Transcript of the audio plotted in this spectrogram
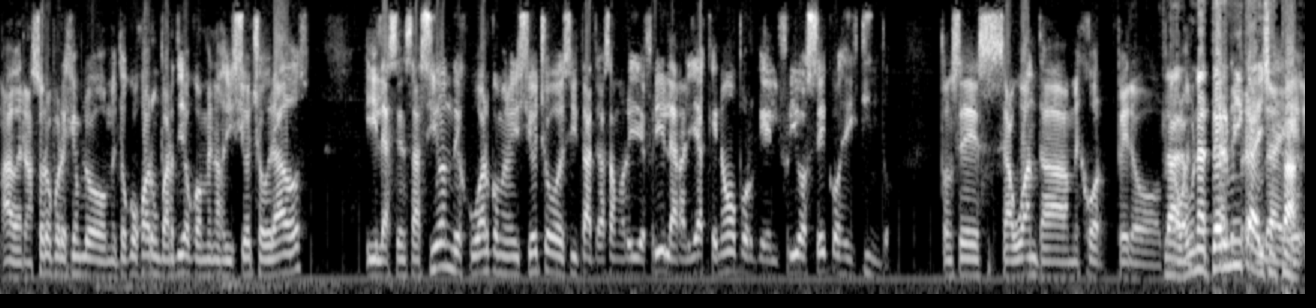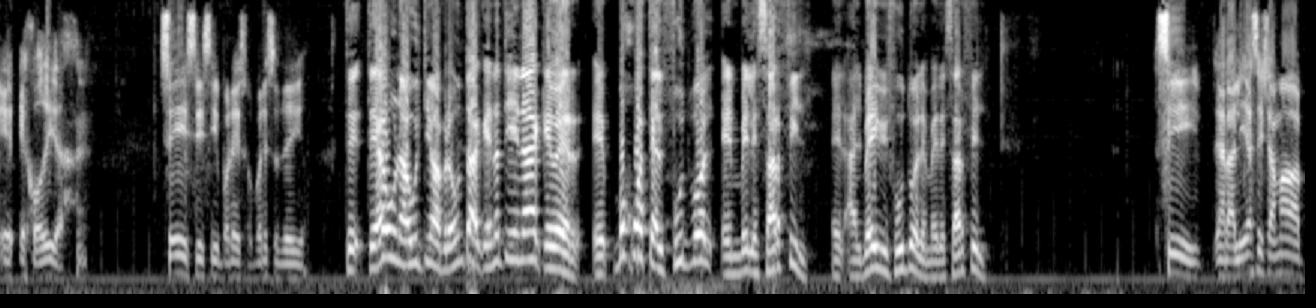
a ver, nosotros por ejemplo me tocó jugar un partido con menos 18 grados y la sensación de jugar con menos 18 vos decís, te vas a morir de frío, y la realidad es que no, porque el frío seco es distinto. Entonces se aguanta mejor, pero... Claro, una térmica y ya está. Es, jodida. Sí, sí, sí, por eso, por eso te digo. Te, hago una última pregunta que no tiene nada que ver. Eh, ¿Vos jugaste al fútbol en Vélez Arfield? al baby fútbol en Vélez Arfield? Sí, en realidad se llamaba,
